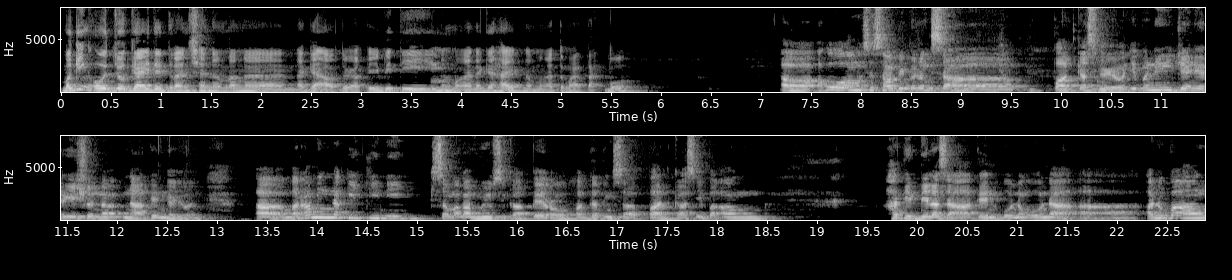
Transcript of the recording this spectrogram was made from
maging audio-guided run siya ng mga nag-outdoor activity, ng mga nag-hike, ng mga tumatakbo. Ah, ako, ang masasabi ko lang sa podcast ngayon, iba na yung generation na, natin ngayon. Ah, maraming nakikinig sa mga musika, pero pagdating sa podcast, iba ang hatid nila sa atin. Unang-una, ah, ano ba ang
